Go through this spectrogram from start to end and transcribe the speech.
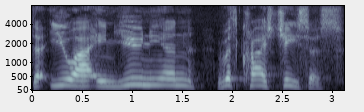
that you are in union with Christ Jesus,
